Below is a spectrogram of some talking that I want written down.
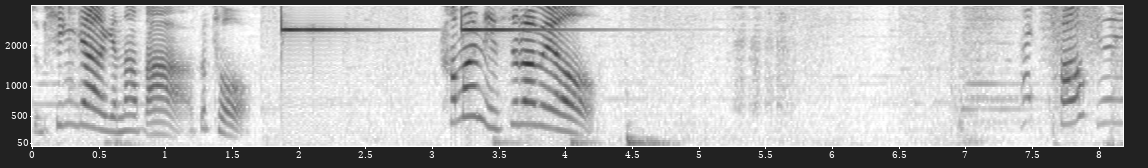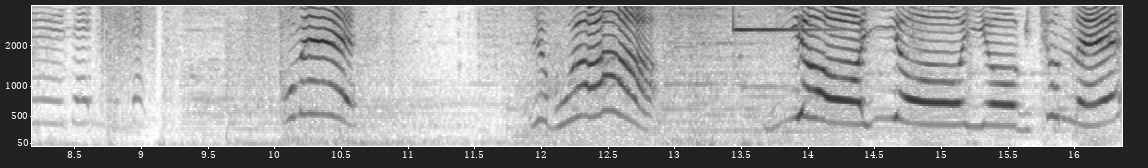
좀 신기하긴 하다. 그쵸? 가만히 있으라며. 넷. 오메! 얘 뭐야? 이야, 이야, 이야, 미쳤네?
